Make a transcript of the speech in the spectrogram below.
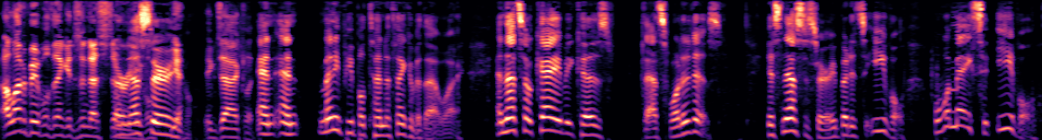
a lot of people think it's a necessary, a necessary evil. evil. Yeah, exactly. And and many people tend to think of it that way, and that's okay because that's what it is. It's necessary, but it's evil. Well, what makes it evil?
